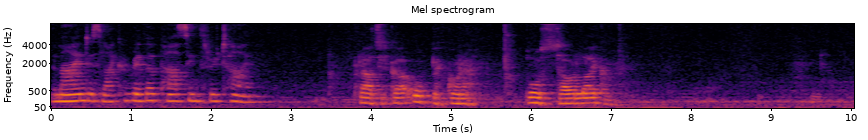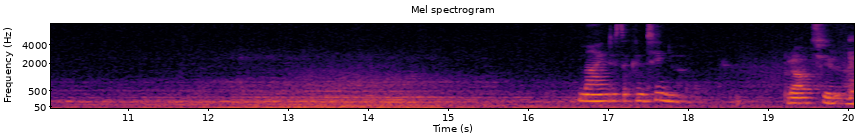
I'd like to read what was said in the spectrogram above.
The mind is like a river passing through time. Prāts ir kā upe, kura plūst cauri laikam. Mind is a continuum. Prāts ir eh,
